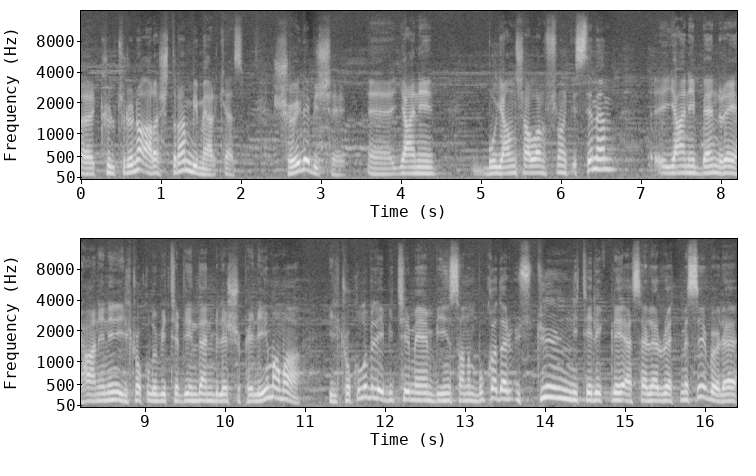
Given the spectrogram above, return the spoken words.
e, kültürünü araştıran bir merkez. Şöyle bir şey, e, yani bu yanlış anlaşılmak istemem. E, yani ben Reyhane'nin ilkokulu bitirdiğinden bile şüpheliyim ama ilkokulu bile bitirmeyen bir insanın bu kadar üstün nitelikli eserler üretmesi böyle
